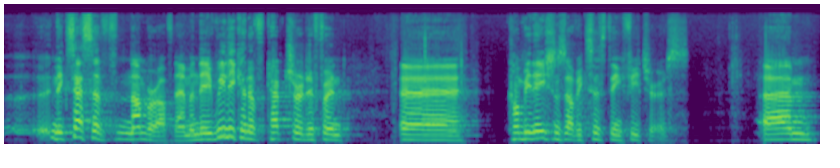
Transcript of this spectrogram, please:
uh, an excessive number of them, and they really kind of capture different uh, combinations of existing features. Um,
